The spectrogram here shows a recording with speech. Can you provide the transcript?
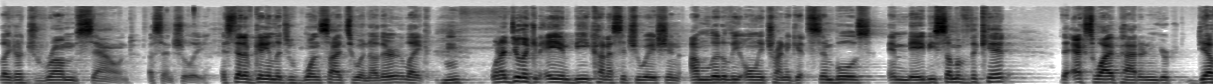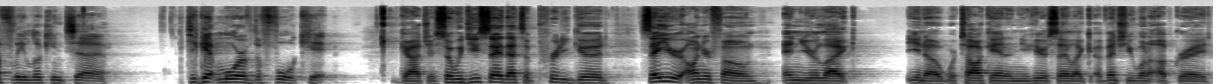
like a drum sound essentially instead of getting like just one side to another like mm-hmm when I do like an A and B kind of situation, I'm literally only trying to get cymbals and maybe some of the kit. The XY pattern, you're definitely looking to to get more of the full kit. Gotcha. So would you say that's a pretty good say you're on your phone and you're like, you know, we're talking and you hear say like eventually you want to upgrade.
